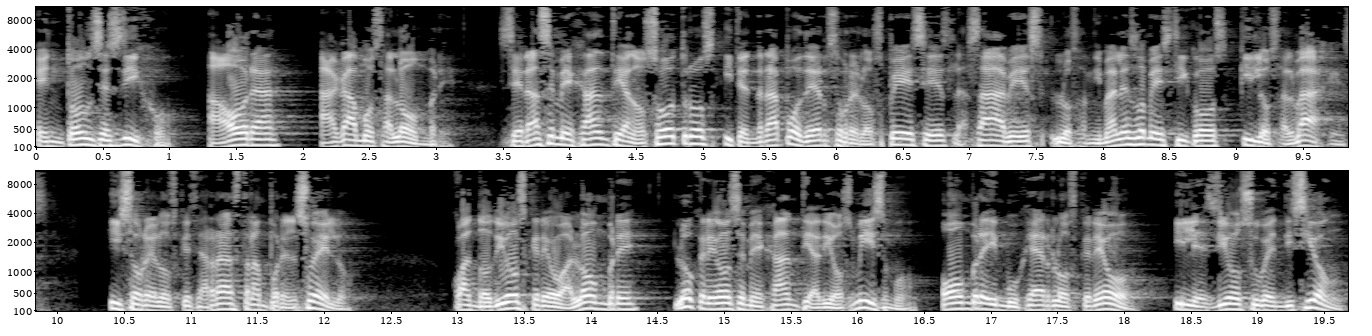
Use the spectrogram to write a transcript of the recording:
Entonces dijo, ahora hagamos al hombre. Será semejante a nosotros y tendrá poder sobre los peces, las aves, los animales domésticos y los salvajes, y sobre los que se arrastran por el suelo. Cuando Dios creó al hombre, lo creó semejante a Dios mismo. Hombre y mujer los creó, y les dio su bendición.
